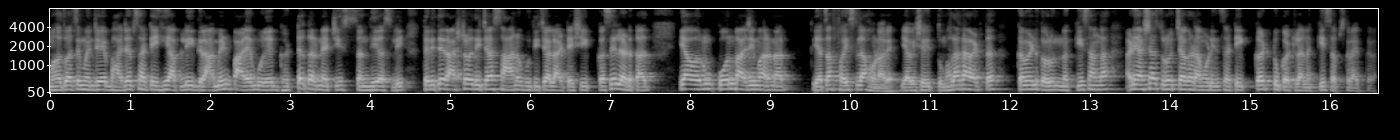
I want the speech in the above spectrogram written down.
महत्त्वाचे म्हणजे भाजपसाठी ही आपली ग्रामीण पाळेमुळे घट्ट करण्याची संधी असली तरी ते राष्ट्रवादीच्या सहानुभूतीच्या लाटेशी कसे लढतात यावरून कोण बाजी मारणार? याचा फैसला होणार आहे. याविषयी तुम्हाला काय वाटतं? कमेंट करून नक्की सांगा आणि अशाच रोजच्या घडामोडींसाठी कट टू कटला नक्की सबस्क्राईब करा.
